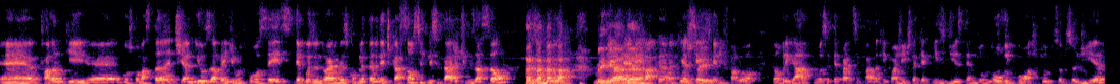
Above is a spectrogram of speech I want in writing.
é, falando que é, gostou bastante. A Nilza, aprendi muito com vocês. Depois o Eduardo mesmo completando dedicação, simplicidade e otimização. obrigado. É bem bacana aqui, isso acho que é isso que a gente falou. Então, obrigado por você ter participado aqui com a gente. Daqui a 15 dias temos um novo encontro, tudo sobre o seu dinheiro.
